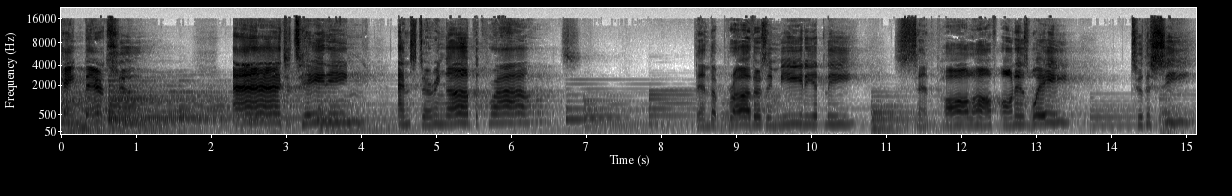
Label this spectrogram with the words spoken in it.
came there too, agitating and stirring up the crowds. Then the brothers immediately sent Paul off on his way to the sea.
